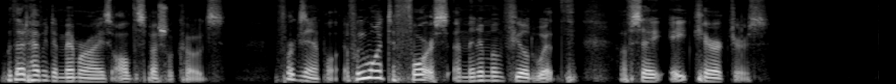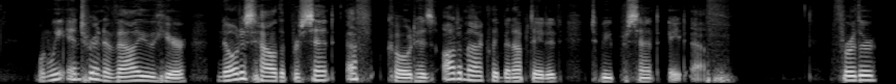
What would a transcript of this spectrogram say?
without having to memorize all the special codes. For example, if we want to force a minimum field width of say 8 characters, when we enter in a value here, notice how the percent %f code has automatically been updated to be percent %8f. Further,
